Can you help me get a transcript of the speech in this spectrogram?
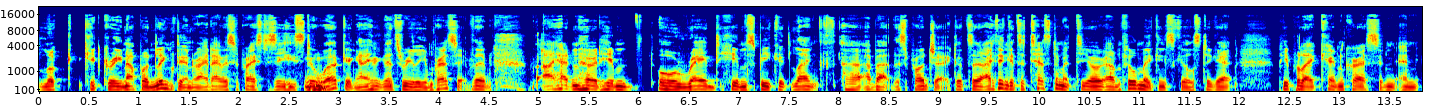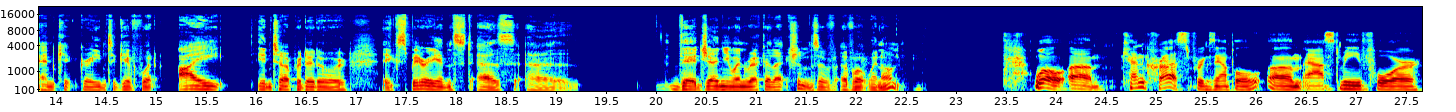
look Kit Green up on LinkedIn, right? I was surprised to see he's still mm-hmm. working. I think that's really impressive. I hadn't heard him or read him speak at length uh, about this project. It's a, I think it's a testament to your um, filmmaking skills to get people like Ken Kress and, and, and Kit Green to give what I interpreted or experienced as uh, their genuine recollections of, of what went on. Well, um, Ken Kress, for example, um, asked me for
